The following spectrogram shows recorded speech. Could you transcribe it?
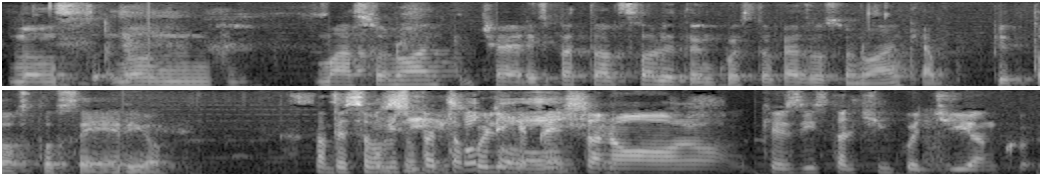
non- non ma sono anche, cioè, rispetto al solito in questo caso sono anche piuttosto serio. Ma pensavo Sì, rispetto a quelli che pensano che esista il 5G ancora.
